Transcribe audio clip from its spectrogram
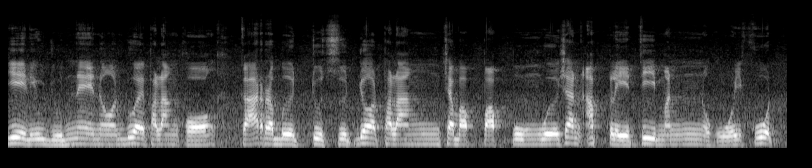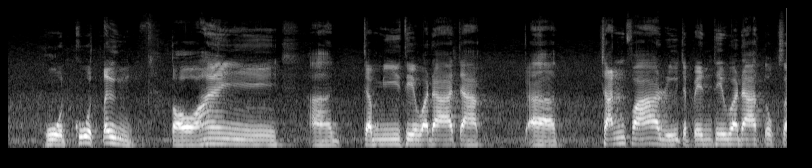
เย่หลิวหยุนแน่นอนด้วยพลังของการระเบิดจุดสุดยอดพลังฉบับปรับปรุงเวอร์ชันอัปเกรดที่มันโอ้โหโคตรโหดโคตรตึง ต่อให้อ่าจะมีเทวดาจากอ่าชั้นฟ้าหรือจะเป็นเทวดาตกส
